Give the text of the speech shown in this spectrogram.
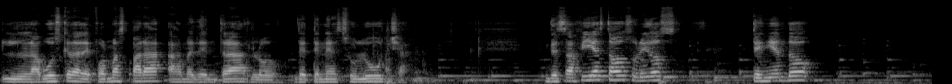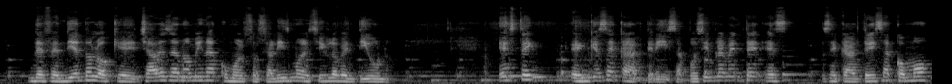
la búsqueda de formas para amedrentarlo, detener su lucha. Desafía a Estados Unidos teniendo defendiendo lo que Chávez denomina como el socialismo del siglo XXI. Este, ¿en qué se caracteriza? Pues simplemente es, se caracteriza como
